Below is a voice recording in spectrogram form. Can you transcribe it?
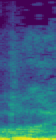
Godlike.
